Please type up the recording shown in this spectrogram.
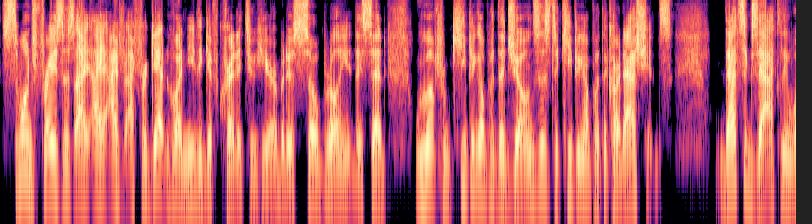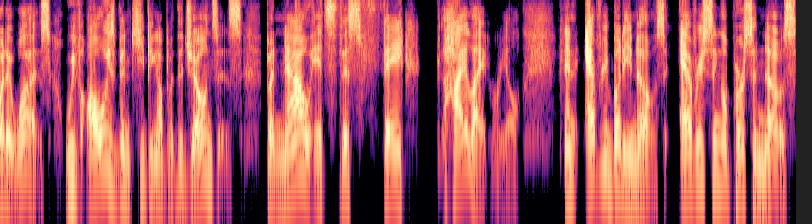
someone phrased this. I, I I forget who I need to give credit to here, but it's so brilliant. They said we went from keeping up with the Joneses to keeping up with the Kardashians. That's exactly what it was. We've always been keeping up with the Joneses, but now it's this fake highlight reel. And everybody knows, every single person knows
